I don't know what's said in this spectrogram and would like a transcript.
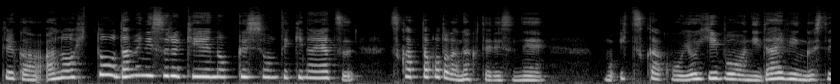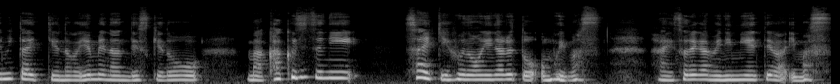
というか、あの人をダメにする系のクッション的なやつ、使ったことがなくてですね、もういつかこう、ヨギボーにダイビングしてみたいっていうのが夢なんですけど、まあ確実に再起不能になると思います。はい、それが目に見えてはいます。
